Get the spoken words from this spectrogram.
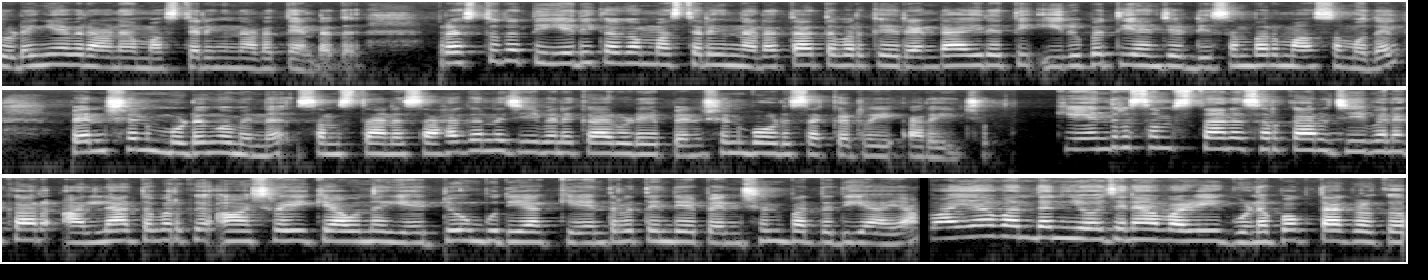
തുടങ്ങിയവരാണ് മസ്റ്ററിംഗ് നടത്തേണ്ടത്. പ്രസ്തുത തീയതിക്കകം മസ്റ്ററിംഗ് നടത്താത്തവർക്ക് രണ്ടായിരത്തി ഇരുപത്തിയഞ്ച് ഡിസംബർ മാസം മുതൽ പെൻഷൻ മുടങ്ങുമെന്ന് സംസ്ഥാന സഹകരണ ജീവനക്കാരുടെ പെൻഷൻ ബോർഡ് സെക്രട്ടറി അറിയിച്ചു. കേന്ദ്ര സംസ്ഥാന സർക്കാർ ജീവനക്കാർ അല്ലാത്തവർക്ക് ആശ്രയിക്കാവുന്ന ഏറ്റവും പുതിയ കേന്ദ്രത്തിന്റെ പെൻഷൻ പദ്ധതിയായ വയാവന്തൻ യോജന വഴി ഗുണഭോക്താക്കൾക്ക്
